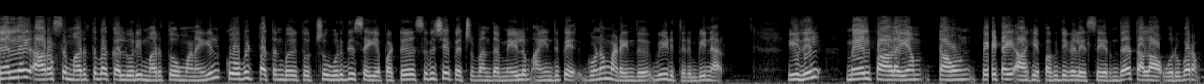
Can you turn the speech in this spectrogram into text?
நெல்லை அரசு மருத்துவக் கல்லூரி மருத்துவமனையில் கோவிட் தொற்று உறுதி செய்யப்பட்டு சிகிச்சை பெற்று வந்த மேலும் ஐந்து பேர் குணமடைந்து வீடு திரும்பினர். இதில் மேல்பாளையம் டவுன் பேட்டை ஆகிய பகுதிகளைச் சேர்ந்த தலா ஒருவரும்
